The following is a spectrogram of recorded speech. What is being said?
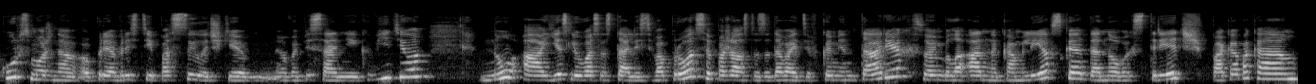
Курс можно приобрести по ссылочке ссылочки в описании к видео. Ну, а если у вас остались вопросы, пожалуйста, задавайте в комментариях. С вами была Анна Камлевская. До новых встреч. Пока-пока!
